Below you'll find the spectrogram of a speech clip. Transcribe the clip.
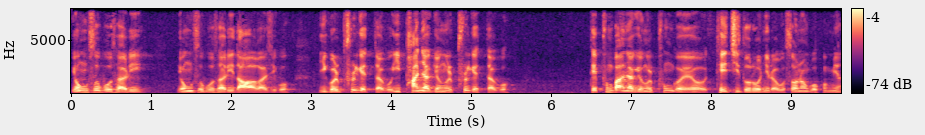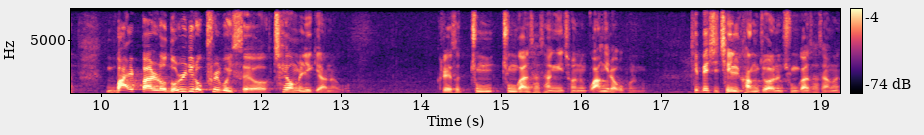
영수보살이 영수보살이 나와가지고 이걸 풀겠다고 이 반야경을 풀겠다고 대품 반야경을 푼 거예요. 대지도론이라고 써놓은 거 보면 말빨로 논리로 풀고 있어요. 체험을 얘기 안 하고. 그래서 중, 중간 사상이 저는 꽝이라고 보는 거예요. 티벳이 제일 강조하는 중간 사상은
